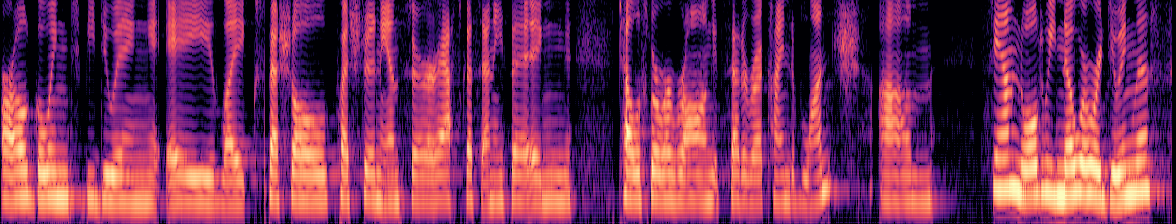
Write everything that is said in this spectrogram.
are all going to be doing a like special question answer, ask us anything, tell us where we're wrong, etc. kind of lunch. Um, Sam, Noel, do we know where we're doing this?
